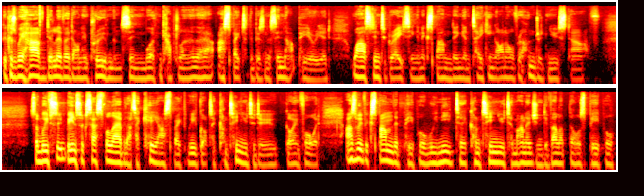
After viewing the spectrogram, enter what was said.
because we have delivered on improvements in working capital and other aspects of the business in that period, whilst integrating and expanding and taking on over 100 new staff. So we've been successful there, but that's a key aspect we've got to continue to do going forward. As we've expanded people, we need to continue to manage and develop those people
